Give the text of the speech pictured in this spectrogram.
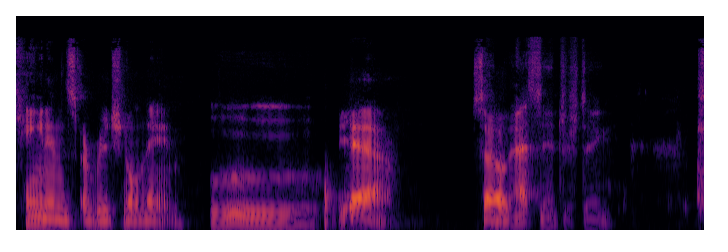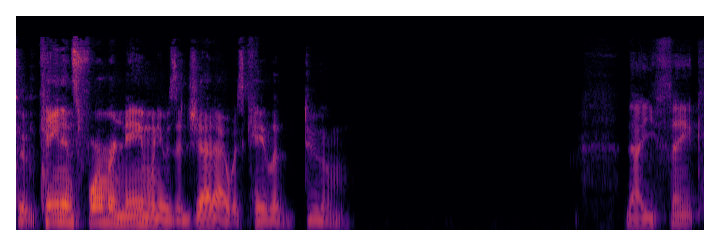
Kanan's original name. Ooh, Yeah. So that's interesting. so Kanan's former name when he was a Jedi was Caleb Dume. Now you think,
